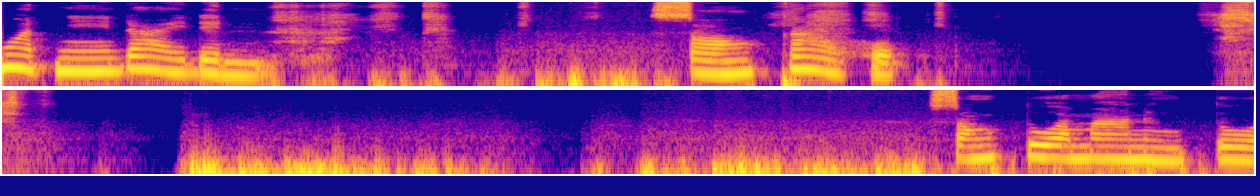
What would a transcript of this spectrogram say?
งวดนี้ได้เด่น สองเก้าหก สองตัวมาหนึ่งตัว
